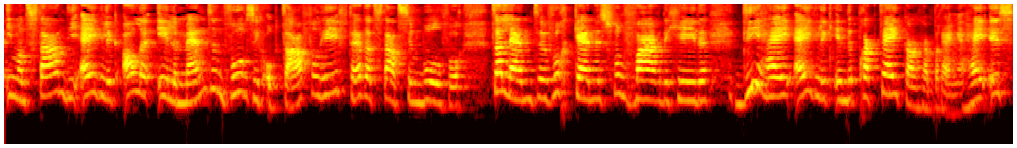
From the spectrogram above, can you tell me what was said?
iemand staan die eigenlijk alle elementen voor zich op tafel heeft. Hè? Dat staat symbool voor talenten, voor kennis, voor vaardigheden die hij eigenlijk in de praktijk kan gaan brengen. Hij is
